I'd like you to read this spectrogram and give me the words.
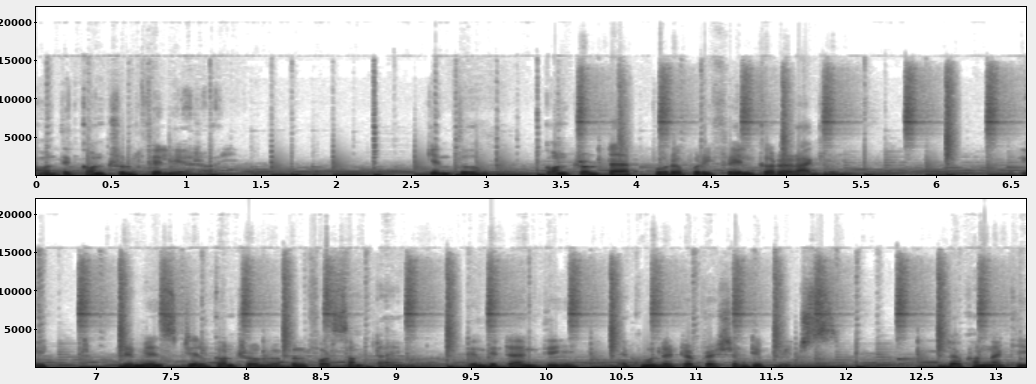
আমাদের কন্ট্রোল ফেলিয়ার হয়। কিন্তু কন্ট্রোলটা পুরোপুরি ফেল করার আগে it remain still controllable for some time till the time the accumulator pressure depletes যখন নাকি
